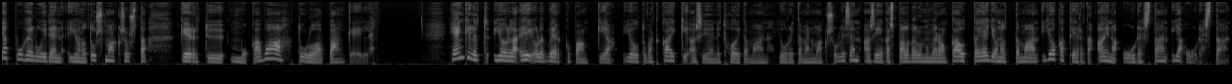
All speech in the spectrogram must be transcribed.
ja puheluiden jonotusmaksusta kertyy mukavaa tuloa pankeille. Henkilöt, joilla ei ole verkkopankkia, joutuvat kaikki asioinnit hoitamaan juuri tämän maksullisen asiakaspalvelunumeron kautta ja jonottamaan joka kerta aina uudestaan ja uudestaan.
